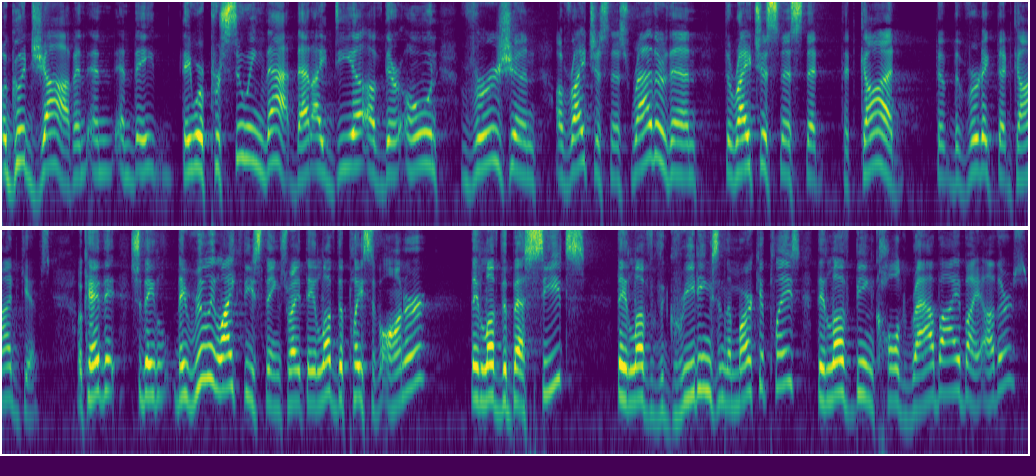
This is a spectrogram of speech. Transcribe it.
a good job. And, and, and they, they were pursuing that, that idea of their own version of righteousness rather than the righteousness that, that God, the, the verdict that God gives. Okay, they, so they, they really like these things, right? They love the place of honor, they love the best seats, they love the greetings in the marketplace, they love being called rabbi by others.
